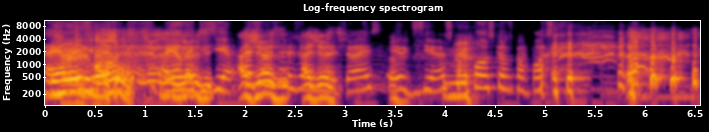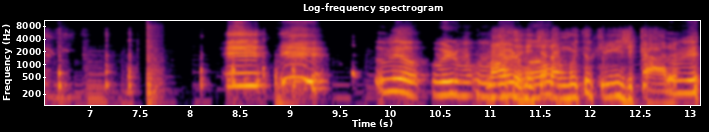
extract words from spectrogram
Aí ela dizia, aí ela dizia, a Josi, a eu dizia, capós. O meu, o irmão, o Nossa, meu a gente irmão, era muito cringe, o cara. meu,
